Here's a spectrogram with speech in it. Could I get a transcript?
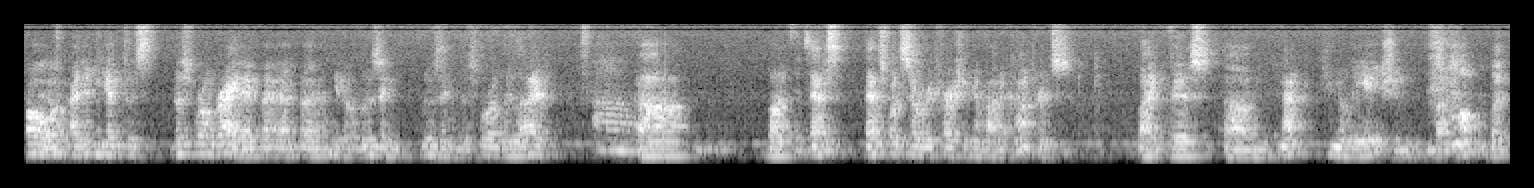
Oh, I didn't get this, this world right, I'm, I'm, uh, you know, losing, losing this worldly life. Oh. Uh, But that's, that's what's so refreshing about a conference like this, um, not humiliation, but hum, but,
